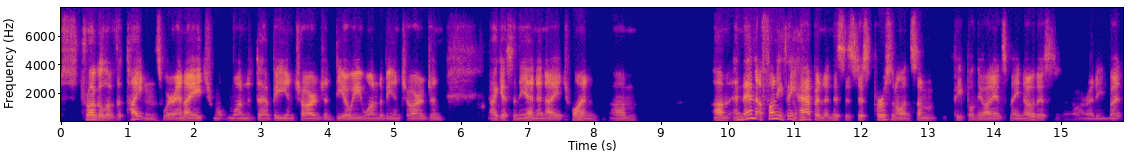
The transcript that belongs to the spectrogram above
struggle of the titans where NIH wanted to be in charge and DOE wanted to be in charge. And I guess in the end, NIH won. Um, um, and then a funny thing happened, and this is just personal, and some people in the audience may know this already, but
